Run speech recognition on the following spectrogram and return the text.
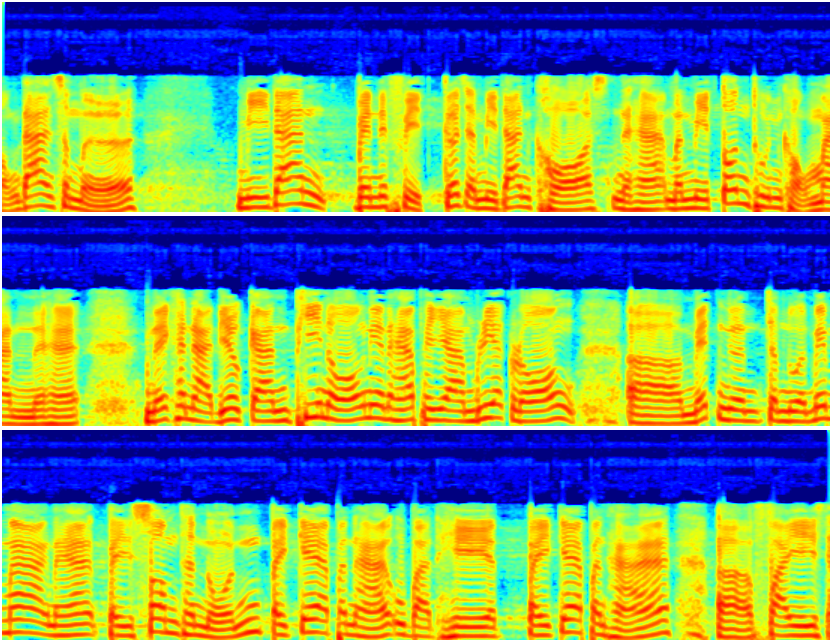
2 ด้านเสมอ มีด้าน Benefit ก็จะมีด้าน Cost นะฮะ มันมีต้นทุนของมันนะฮะ ในขณะเดียวกันพี่น้องเนี่ยนะฮะพยายามเรียกร้องเอเม็ดเงินจำนวนไม่มากนะฮะไปซ่อมถนน ไปแก้ปัญหาอุบัติเหตุ ไปแก้ปัญหาไฟแส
